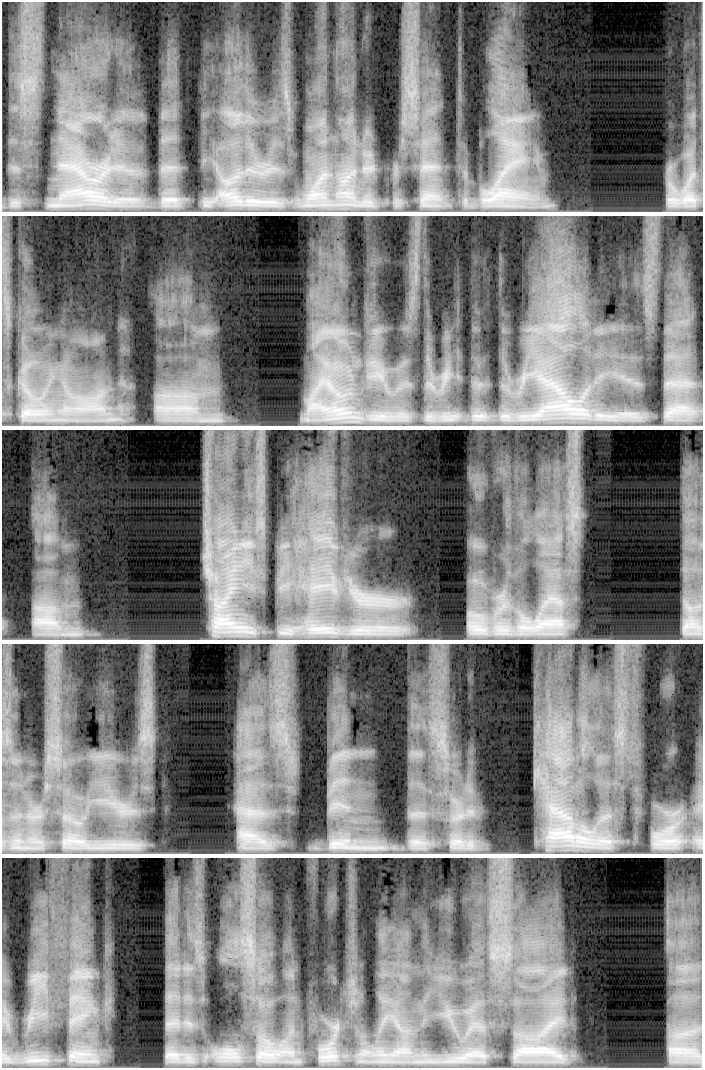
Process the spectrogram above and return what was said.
this narrative that the other is 100% to blame for what's going on. Um, my own view is the, re- the, the reality is that um, Chinese behavior over the last dozen or so years has been the sort of catalyst for a rethink that is also, unfortunately, on the U.S. side, uh,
